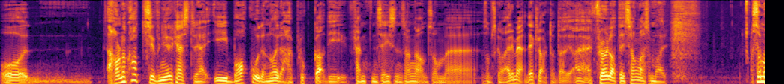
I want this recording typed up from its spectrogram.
og jeg har nok hatt symfoniorkesteret i bakhodet når jeg har plukka de 15-16 sangene som, som, skal være med. Det er klart at jeg, jeg føler at det er sanger som har som,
